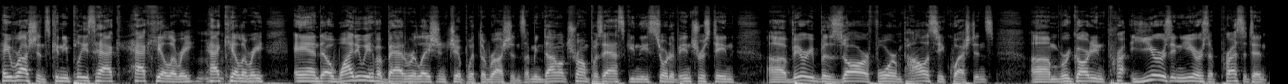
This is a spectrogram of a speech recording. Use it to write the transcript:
"Hey Russians, can you please hack hack Hillary, hack Hillary?" And uh, why do we have a bad relationship with the Russians? I mean, Donald Trump was asking these sort of interesting, uh, very bizarre foreign policy questions um, regarding pre- years and years of precedent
